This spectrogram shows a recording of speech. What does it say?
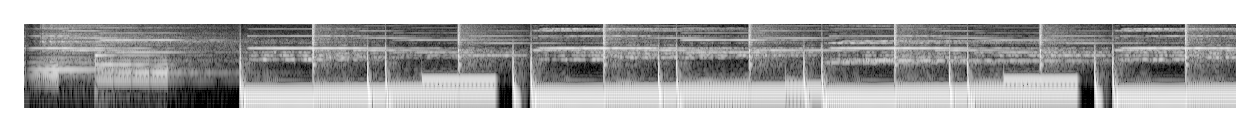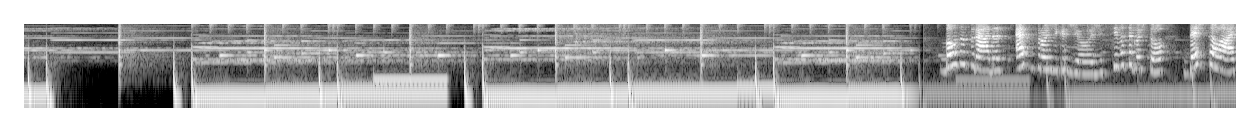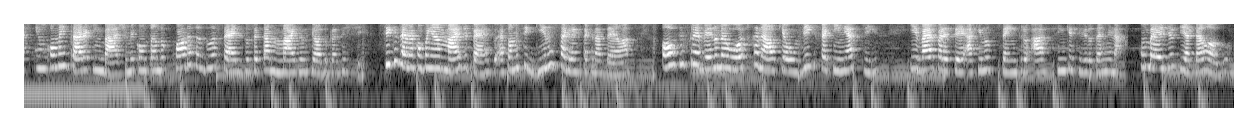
Censuradas, essas foram as dicas de hoje. Se você gostou, deixe seu like e um comentário aqui embaixo me contando qual dessas duas séries você tá mais ansiosa pra assistir. Se quiser me acompanhar mais de perto, é só me seguir no Instagram que tá aqui na tela ou se inscrever no meu outro canal, que é o Vic Fechini Atriz, e vai aparecer aqui no centro assim que esse vídeo terminar. Um beijo e até logo!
